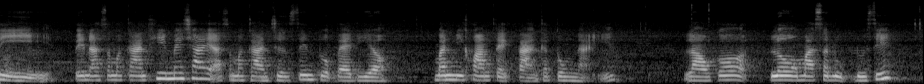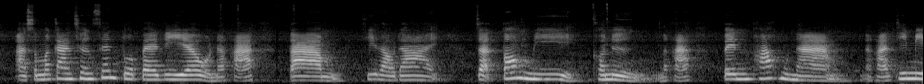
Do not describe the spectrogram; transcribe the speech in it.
สี่4 เป็นอสมการที่ไม่ใช่อสมการเชิงเส้นตัวแปรเดียว มันมีความแตกต่างกันตรงไหน เราก็ลองมาสรุปดูสิอสมการเชิงเส้นตัวแปรเดียวนะคะ ตามที่เราได้จะต้องมีข้อ1นะคะเป็นพหุนามนะคะที่มี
